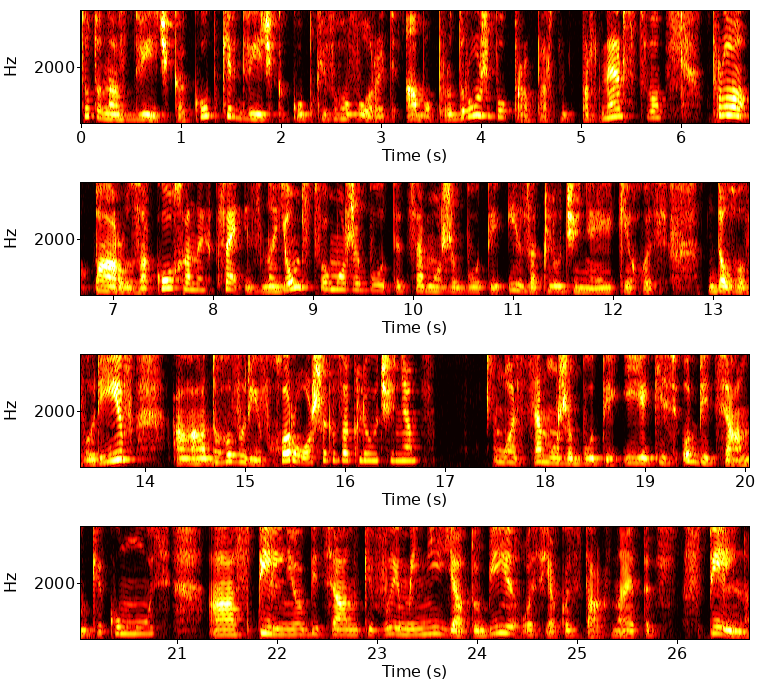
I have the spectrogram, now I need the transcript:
Тут у нас двічка кубків. Двічка кубків говорить або про дружбу, про партнерство, про пару закоханих. Це і знайомство може бути, це може бути і заключення якихось договорів, договорів хороших заключення. Ось це може бути і якісь обіцянки комусь, а, спільні обіцянки. Ви мені, я тобі, ось якось так, знаєте, спільне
